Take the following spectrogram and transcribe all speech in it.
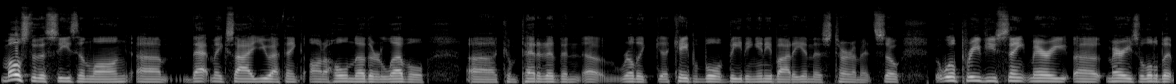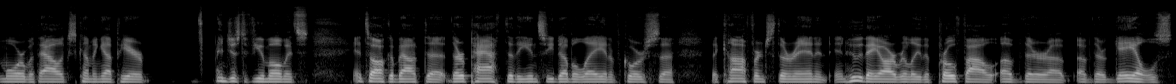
most of the season long, um, that makes IU, I think, on a whole nother level uh, competitive and uh, really capable of beating anybody in this tournament. So, but we'll preview St. Mary uh, Mary's a little bit more with Alex coming up here in just a few moments and talk about uh, their path to the NCAA and, of course, uh, the conference they're in and, and, who they are. Really, the profile of their uh, of their Gaels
